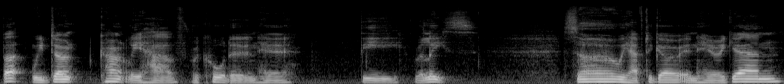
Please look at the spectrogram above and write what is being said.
But we don't currently have recorded in here the release. So we have to go in here again,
